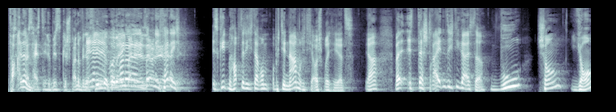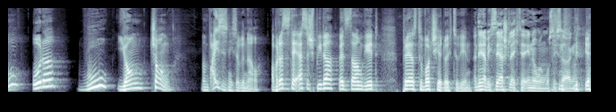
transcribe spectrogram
Vor allem. Was heißt du bist gespannt, ob wir das hinbekommen? Warte, warte, ich bin noch nicht fertig. Es geht mir hauptsächlich darum, ob ich den Namen richtig ausspreche jetzt. Ja, weil es, da streiten sich die Geister. Wu Chong Yong oder Wu Yong Chong. Man weiß es nicht so genau. Aber das ist der erste Spieler, wenn es darum geht, Players to Watch hier durchzugehen. An den habe ich sehr schlechte Erinnerungen, muss ich sagen. ja,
